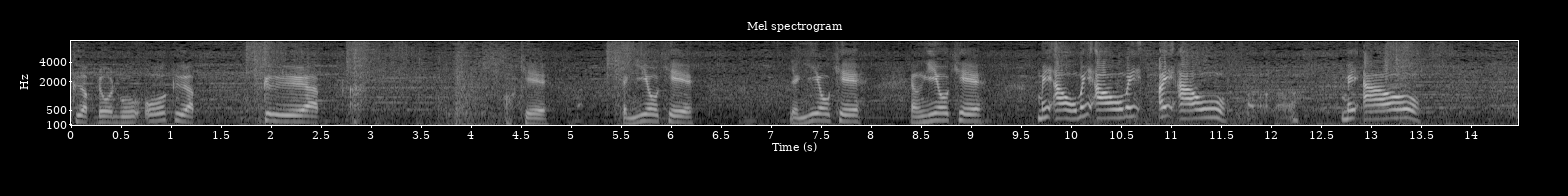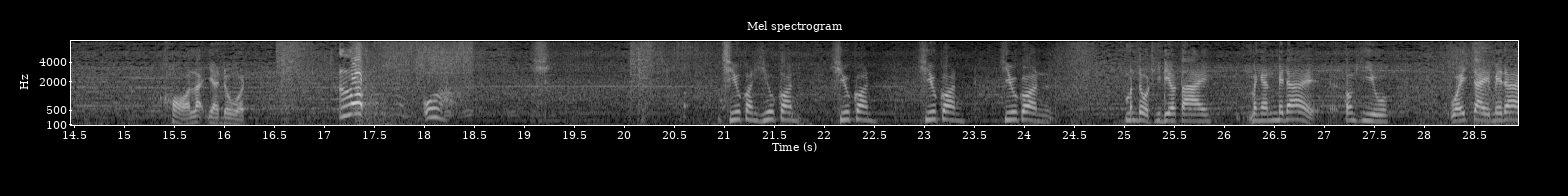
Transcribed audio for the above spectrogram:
เกือบโดนกู โอ้ เกือบ เกือบ โอเค อย่างนี้โอเค อย่างนี้โอเค อย่างนี้โอเค ไม่เอา ไม่เอา ไม่ ไม่เอา ไม่เอา ขอละอย่าโดดลบโอ้ฮิวก่อนฮิวก่อนฮิวก่อนฮิวก่อนฮิวก่อน มันโดดทีเดียวตาย ไม่งั้นไม่ได้ต้องฮิวไว้ใจไม่ได้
